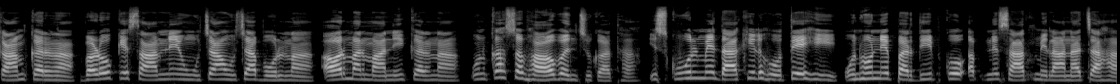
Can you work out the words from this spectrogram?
काम करना, बड़ों के सामने ऊँचा ऊँचा बोलना और मनमानी करना, उनका स्वभाव बन चुका था। स्कूल में दाखिल होते ही उन्होंने प्रदीप को अपने साथ मिलाना चाहा।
